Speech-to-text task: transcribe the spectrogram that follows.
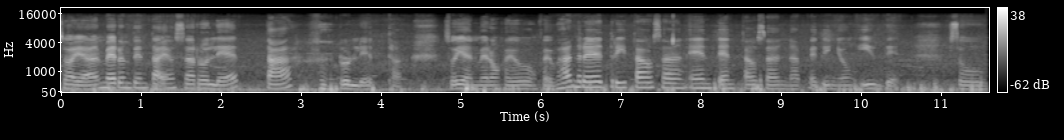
So, ayan. Meron din tayong sa roleta. roleta. So, ayan. Meron kayong 500, 3,000, and 10,000 na pwede nyong i-bet. So,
